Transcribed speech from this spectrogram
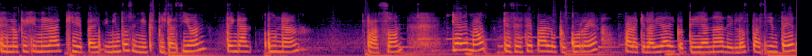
eh, lo que genera que padecimientos sin explicación tengan una razón y además que se sepa lo que ocurre para que la vida cotidiana de los pacientes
